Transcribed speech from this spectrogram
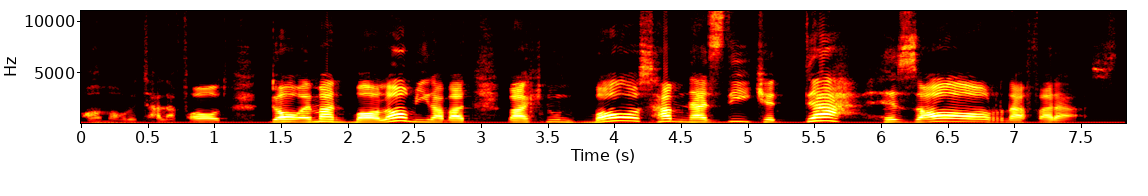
آمار تلفات دائما بالا می رود و اکنون باز هم نزدیک ده هزار نفر است.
